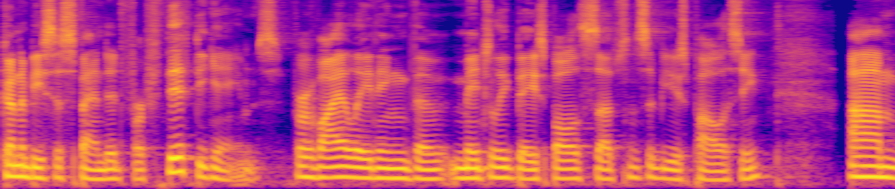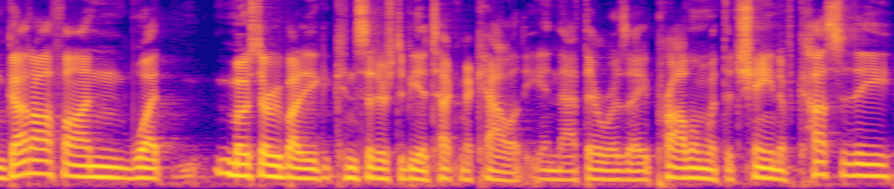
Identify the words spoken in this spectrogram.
going to be suspended for 50 games for violating the Major League Baseball substance abuse policy um, got off on what most everybody considers to be a technicality in that there was a problem with the chain of custody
